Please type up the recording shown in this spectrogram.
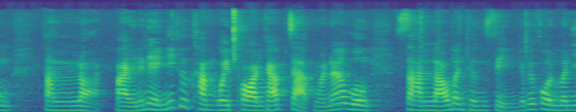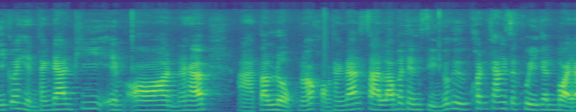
งตลอดไปนั่นเอง นี่คือคำอวยพรครับ จากหัวหน้าวง ซานเล้าบันเทิงศิลป์ครับทุกคนวันนี้ก็เห็นทางด้านพี่เอ็มออนนะครับตลกเนาะของทางด้านซานเล้าบันเทิงศิลป์ก็คือค่อนข้างจะคุยกันบ่อย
